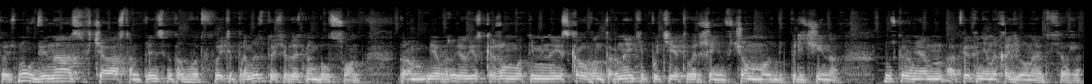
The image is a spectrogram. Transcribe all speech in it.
То есть, ну, в 12, в час, там, в принципе, как вот в эти промежутки, то есть обязательно был сон. Прям, я, я, скажем, вот именно искал в интернете пути этого решения, в чем может быть причина. Ну, скажем, я ответа не находил на это все же.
